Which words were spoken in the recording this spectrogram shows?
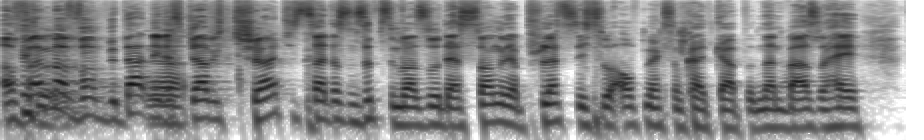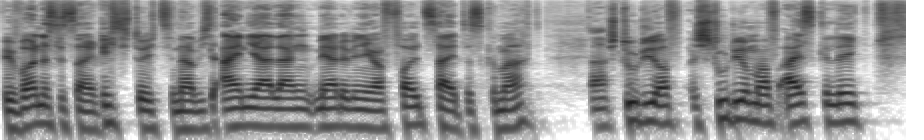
Auf einmal waren wir da. Nee, das glaube ich, Church 2017 war so der Song, der plötzlich so Aufmerksamkeit gab. Und dann war so, hey, wir wollen das jetzt mal richtig durchziehen. Da habe ich ein Jahr lang mehr oder weniger Vollzeit das gemacht. Studio auf, Studium auf Eis gelegt.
